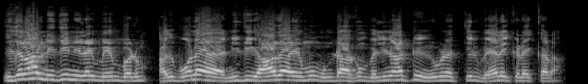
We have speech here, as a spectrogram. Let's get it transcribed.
இதனால் நிதி நிலை மேம்படும். அதுபோல நிதி ஆதாயமும் உண்டாகும். வெளிநாட்டு நிறுவனத்தில் வேலை கிடைக்கலாம்.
